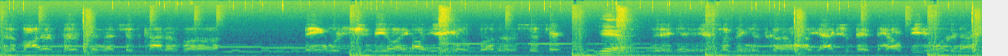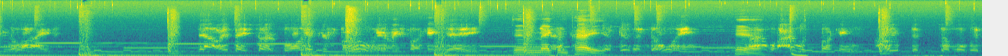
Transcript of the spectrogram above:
for the modern person, that's just kind of a thing where you should be like, oh, here you go, brother or sister. Yeah. Here's something that's gonna like actually help you organize your life. Now, if they start blowing up your phone every fucking day, Then make them pay. A bit annoying. Yeah. I, I would fucking hope that someone would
